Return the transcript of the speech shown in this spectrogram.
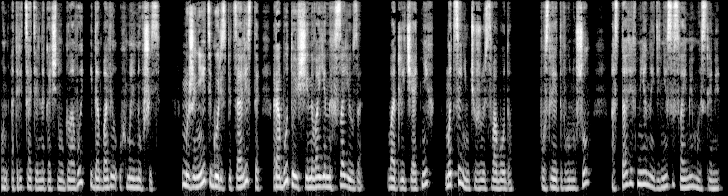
Он отрицательно качнул головой и добавил, ухмыльнувшись: Мы же не эти горе-специалисты, работающие на военных союза. В отличие от них, мы ценим чужую свободу. После этого он ушел, оставив меня наедине со своими мыслями.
